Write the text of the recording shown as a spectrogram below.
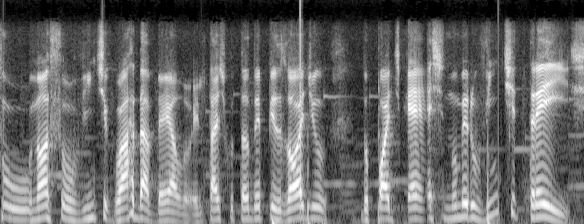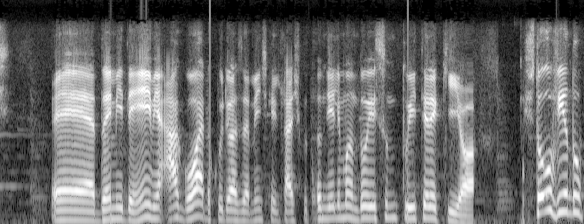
o nosso ouvinte Guarda Belo, ele tá escutando o episódio do podcast número 23 é, do MDM, agora, curiosamente, que ele tá escutando, e ele mandou isso no Twitter aqui, ó. Estou ouvindo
